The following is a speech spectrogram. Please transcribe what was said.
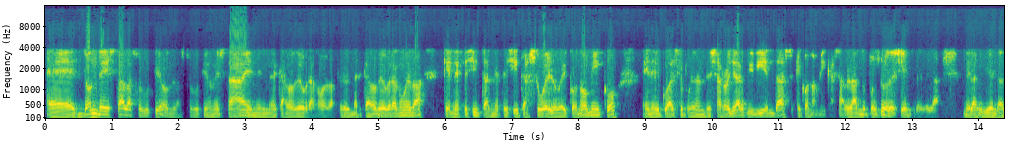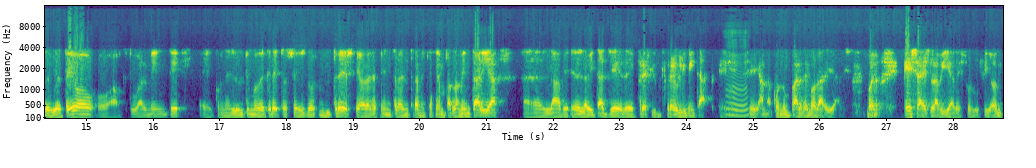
Eh, ¿Dónde está la solución? La solución está en el mercado de obra nueva, pero el mercado de obra nueva que necesita, necesita suelo económico en el cual se puedan desarrollar viviendas económicas, hablando pues lo de siempre, de la, de la vivienda de VTO o actualmente eh, con el último decreto 6-2003, que ahora entra en tramitación parlamentaria, el habitaje de precio, limitado, que mm. se llama, con un par de modalidades. Bueno, esa es la vía de solución.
